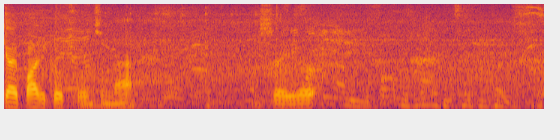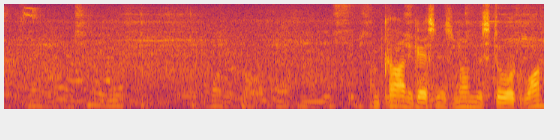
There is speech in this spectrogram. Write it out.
Go by the gutters and that. Let's see, look. I'm kind of guessing it's an unrestored one.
